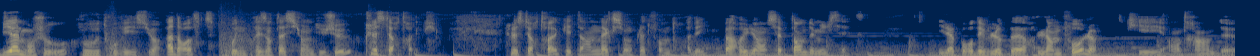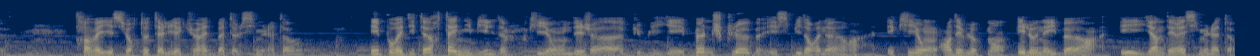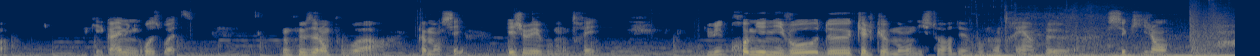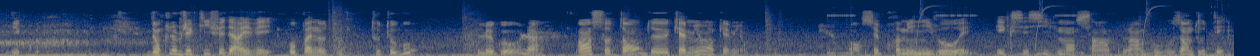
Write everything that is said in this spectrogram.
Bien le bonjour, vous vous trouvez sur Adroft pour une présentation du jeu Cluster Truck. Cluster Truck est un action plateforme 3D paru en septembre 2016. Il a pour développeur Landfall, qui est en train de travailler sur Totally Accurate Battle Simulator, et pour éditeur Tiny Build, qui ont déjà publié Punch Club et Speedrunner, et qui ont en développement Hello Neighbor et Yandere Simulator, qui est quand même une grosse boîte. Donc nous allons pouvoir commencer, et je vais vous montrer les premiers niveaux de quelques mondes, histoire de vous montrer un peu ce qu'il en découle. Donc l'objectif est d'arriver au panneau tout, au bout, le goal, en sautant de camion en camion. Bon, ce premier niveau est excessivement simple, hein, vous vous en doutez.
